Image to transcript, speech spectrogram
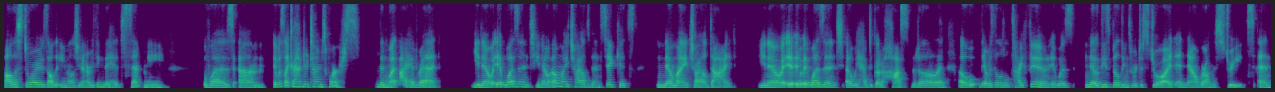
all the stories, all the emails, you know, everything they had sent me was, um, it was like a hundred times worse than what I had read you know it wasn't you know oh my child's been sick it's no my child died you know it, it, wasn't oh we had to go to hospital and oh there was a little typhoon it was no these buildings were destroyed and now we're on the streets and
